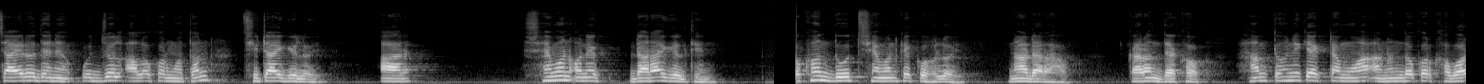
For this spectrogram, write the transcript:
চাইরো দেনে উজ্জ্বল আলোকর মতন ছিটাই গেলই, আর সেমন অনেক ডারাই গেলথিন তখন দূত সেমনকে কহলই না ডারা হোক কারণ দেখক হাম তহনিকে একটা মহা আনন্দকর খবর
